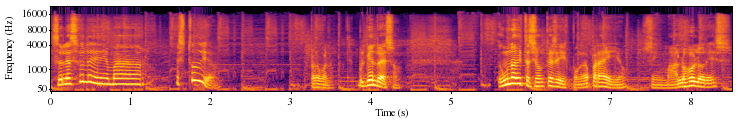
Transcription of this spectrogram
se les suele llamar estudio. Pero bueno, volviendo a eso. Una habitación que se disponga para ello, sin malos olores,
